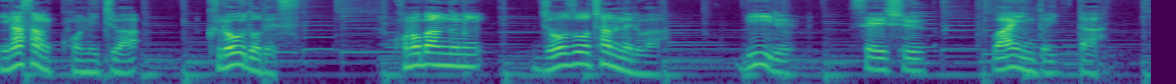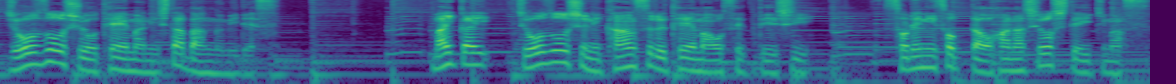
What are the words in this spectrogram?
皆さんこんにちは。クロウドです。この番組醸造チャンネルはビール清酒ワインといった醸造酒をテーマにした番組です。毎回醸造酒に関するテーマを設定しそれに沿ったお話をしていきます。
